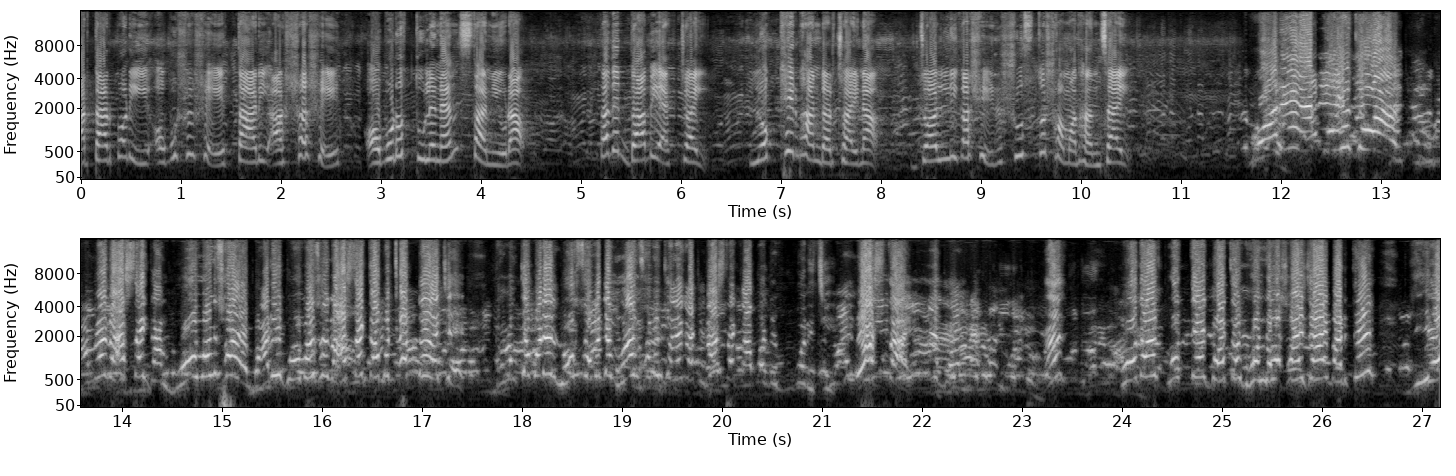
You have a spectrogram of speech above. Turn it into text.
আর তারপরই অবশেষে তারই আশ্বাসে অবরোধ তুলে নেন স্থানীয়রা। তাদের দাবি একটাই লক্ষ্মীর ভান্ডার চাই না জল নিকাশির সুস্থ সমাধান চাই ঘরে এত জল আমরা রাস্তায় কাম বউ মানুষ হয় বাড়ি বউ মানুষ হয়, রাস্তায় কাপড় ছাড়তে হয়েছে ঘামতে পরে লোক সমাজে মান সমাজ চলে গেছে রাস্তায় কাপড় পরেছি রাস্তায় হ্যাঁ? প্রধান প্রত্যেক বছর ভন্ডবাস হয়ে যায় বাড়িতে গিয়ে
